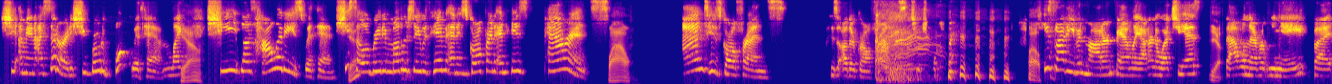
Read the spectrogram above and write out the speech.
She, I mean, I said already, she wrote a book with him. Like yeah. she does holidays with him. She yeah. celebrated Mother's Day with him and his girlfriend and his parents. Wow. And his girlfriends his other girlfriends, two children. well, he's not even modern family. I don't know what she is. Yeah. That will never be Nate, but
